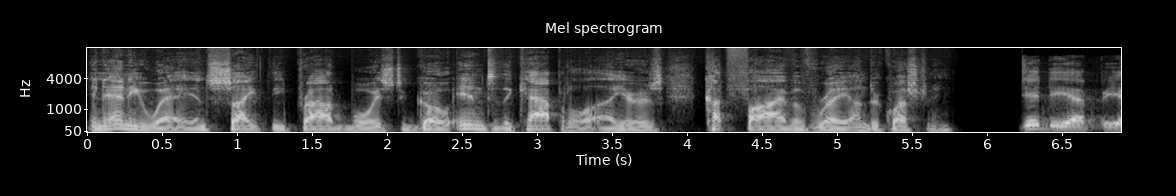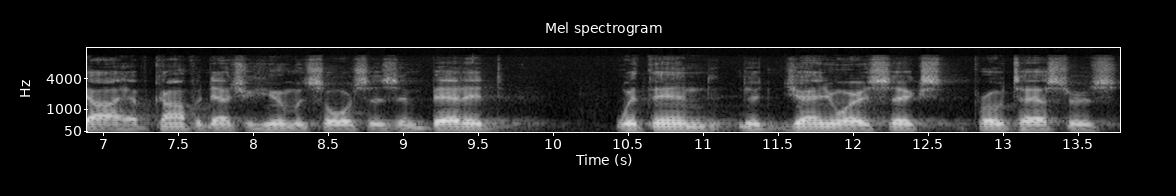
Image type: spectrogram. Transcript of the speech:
in any way incite the Proud Boys to go into the Capitol. Uh, here's cut five of Wray under questioning. Did the FBI have confidential human sources embedded within the January 6th protesters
